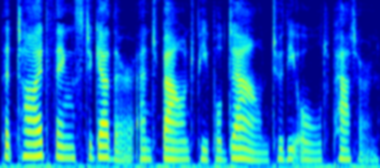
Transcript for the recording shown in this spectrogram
that tied things together and bound people down to the old pattern.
